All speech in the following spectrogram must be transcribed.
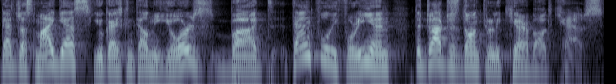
That's just my guess, you guys can tell me yours, but thankfully for Iain, the judges don't really care about calves.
